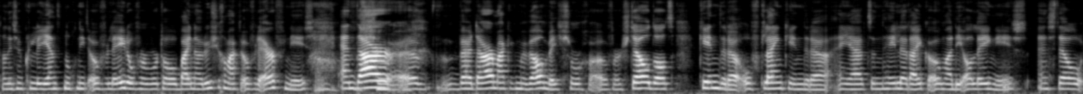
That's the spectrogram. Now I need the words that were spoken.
dan is een cliënt nog niet overleden of er wordt al bijna ruzie gemaakt over de erfenis. En daar, eh, waar- daar maak ik me wel een beetje zorgen over. Stel dat kinderen of kleinkinderen en je hebt een hele rijke oma die alleen is. En stel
